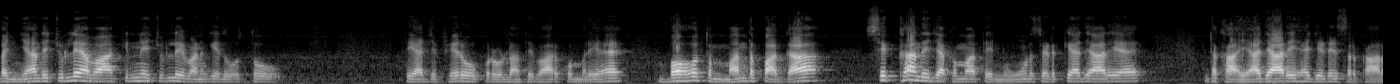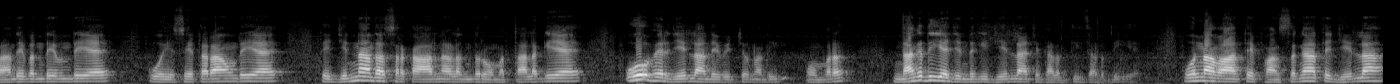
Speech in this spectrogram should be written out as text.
ਭਈਆਂ ਦੇ ਚੁੱਲ੍ਹਿਆਂ ਵਾਂ ਕਿੰਨੇ ਚੁੱਲ੍ਹੇ ਬਣ ਗਏ ਦੋਸਤੋ? ਤੇ ਅੱਜ ਫਿਰ ਉਹ ਪਰੋਲਾਂ ਤੇ ਬਾਹਰ ਘੁੰਮ ਰਿਹਾ ਹੈ। ਬਹੁਤ ਮੰਦਭਾਗਾ ਸਿੱਖਾਂ ਦੇ ਜ਼ਖਮਾਂ ਤੇ ਨੂਣ ਸਿੜਕਿਆ ਜਾ ਰਿਹਾ ਹੈ। ਦਿਖਾਇਆ ਜਾ ਰਿਹਾ ਹੈ ਜਿਹੜੇ ਸਰਕਾਰਾਂ ਦੇ ਬੰਦੇ ਹੁੰਦੇ ਐ ਉਹ ਇਸੇ ਤਰ੍ਹਾਂ ਆਉਂਦੇ ਐ ਤੇ ਜਿਨ੍ਹਾਂ ਦਾ ਸਰਕਾਰ ਨਾਲ ਅੰਦਰੋਂ ਮੱਥਾ ਲੱਗਿਆ ਉਹ ਫਿਰ ਜੇਲ੍ਹਾਂ ਦੇ ਵਿੱਚ ਉਹਨਾਂ ਦੀ ਉਮਰ ਲੰਘਦੀ ਹੈ, ਜ਼ਿੰਦਗੀ ਜੇਲ੍ਹਾਂ 'ਚ ਗਲਤੀ ਸੜਦੀ ਹੈ। ਉਹਨਾਂ ਵਾਸਤੇ ਫਾਂਸੀਆਂ ਤੇ ਜੇਲ੍ਹਾਂ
